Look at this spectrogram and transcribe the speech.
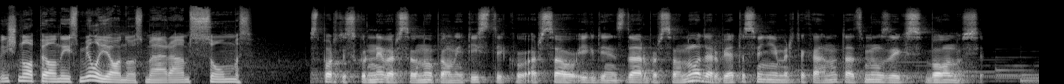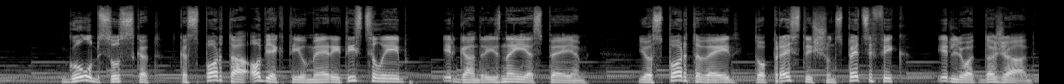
viņš nopelnījis miljonos mērāmas summas. Sportists, kur nevar sev nopelnīt iztiku ar savu ikdienas darbu, ar savu nodarbi, ja tas viņiem ir tā kā, nu, tāds milzīgs bonus. Gulbis uzskata, ka sportā objektīvi mērīt izcilību ir gandrīz neiespējami, jo sporta veidi, to prestižs un specifika ir ļoti dažādi.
